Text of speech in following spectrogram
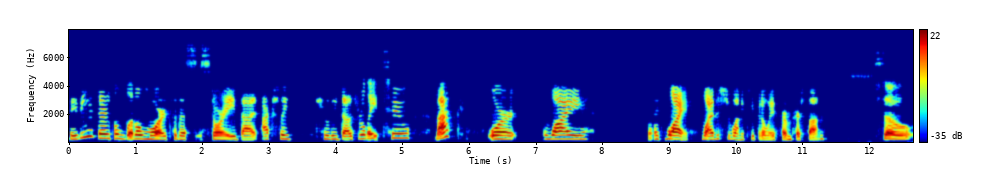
maybe there's a little more to this story that actually truly does relate to Mac, or why, like why, why does she want to keep it away from her son? So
